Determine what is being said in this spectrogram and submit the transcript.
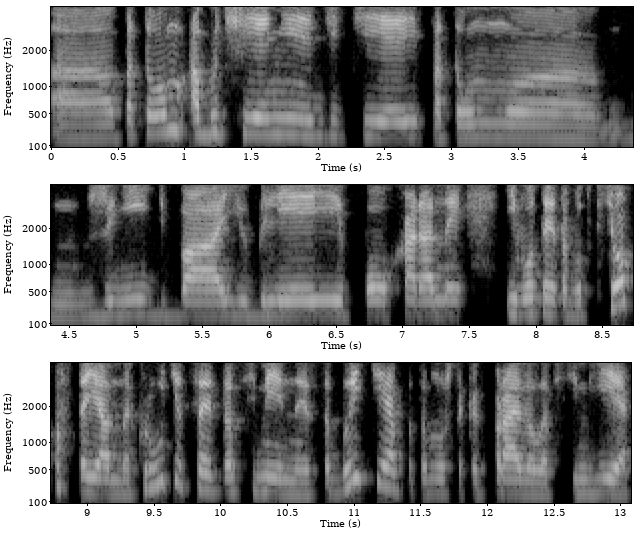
А, потом обучение детей, потом э, женитьба, юбилеи, похороны. И вот это вот все постоянно крутится, это семейные события, потому что, как правило, в семье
